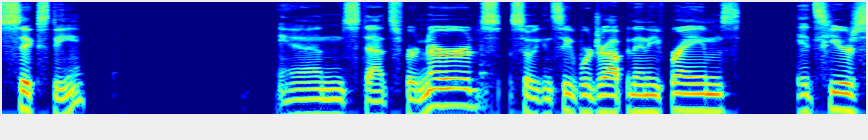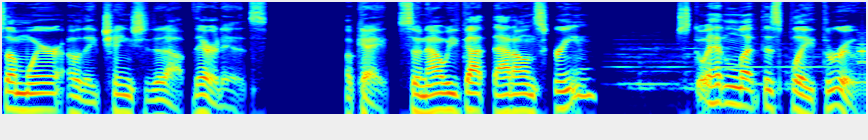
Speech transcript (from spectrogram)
60. And stats for nerds, so we can see if we're dropping any frames. It's here somewhere. Oh, they changed it up. There it is. Okay, so now we've got that on screen. Just go ahead and let this play through.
